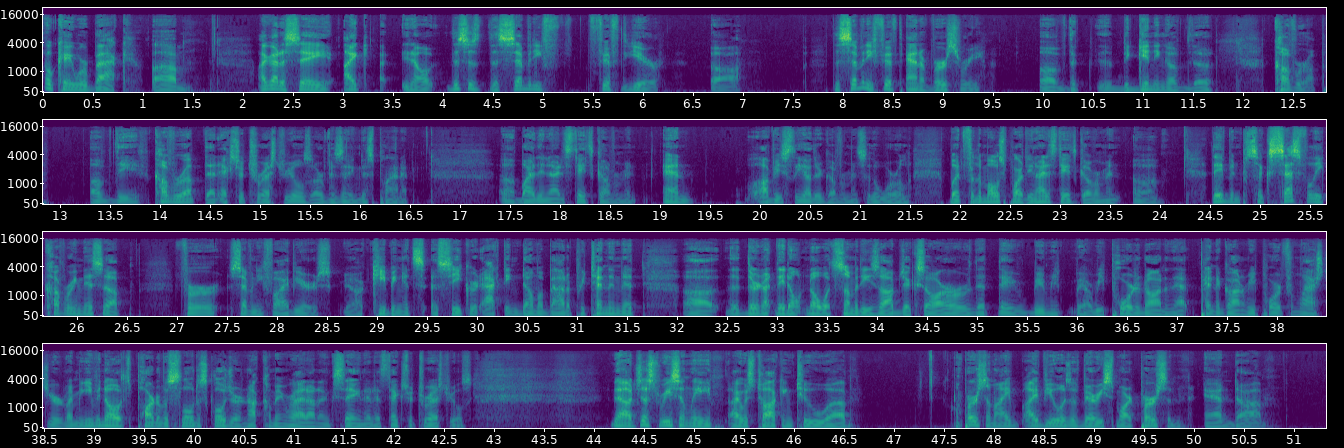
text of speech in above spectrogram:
Okay, we're back. Um, I got to say, I you know this is the seventy fifth year, uh, the seventy fifth anniversary of the, the beginning of the cover up of the cover up that extraterrestrials are visiting this planet uh, by the United States government and obviously other governments of the world. But for the most part, the United States government uh, they've been successfully covering this up for 75 years, you know, keeping it a secret, acting dumb about it, pretending that uh, they're not, they don't know what some of these objects are that they know, reported on in that Pentagon report from last year. I mean, even though it's part of a slow disclosure, they're not coming right out and saying that it's extraterrestrials. Now, just recently, I was talking to uh, a person I, I view as a very smart person, and uh,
